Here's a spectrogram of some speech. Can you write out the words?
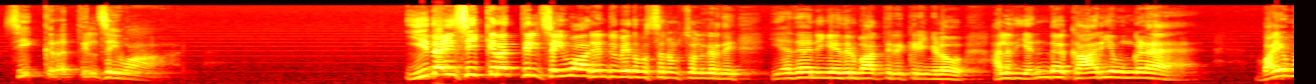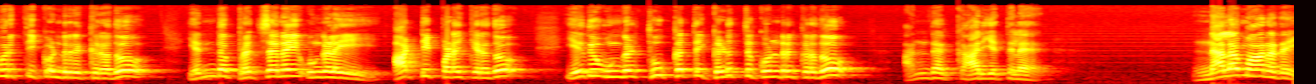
சீக்கிரத்தில் செய்வார். இதை சீக்கிரத்தில் செய்வார் என்று வேதவசனம் சொல்கிறது எதை நீங்கள் எதிர்பார்த்திருக்கிறீங்களோ அல்லது எந்த காரியம் உங்களை பயமுறுத்தி கொண்டிருக்கிறதோ எந்த பிரச்சனை உங்களை ஆட்டி படைக்கிறதோ எது உங்கள் தூக்கத்தை கெடுத்து கொண்டிருக்கிறதோ அந்த காரியத்தில் நலமானதை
